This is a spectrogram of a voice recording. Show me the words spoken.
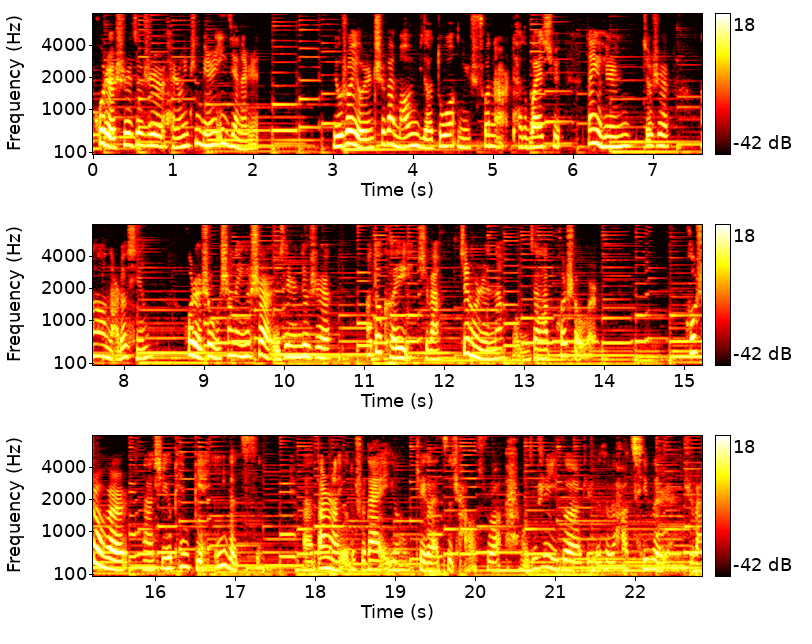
或者是就是很容易听别人意见的人。比如说有人吃饭毛病比较多，你说哪儿他都不爱去；但有些人就是啊哪儿都行，或者是我们商量一个事儿，有些人就是啊都可以，是吧？这种人呢，我们叫他 pushover。” pushover 啊是一个偏贬义的词，呃，当然了，有的时候大家也用这个来自嘲，说，哎，我就是一个这个特别好欺负的人，是吧？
